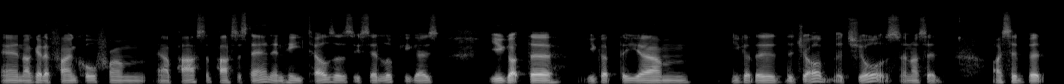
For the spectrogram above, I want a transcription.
And I get a phone call from our pastor, Pastor Stan, and he tells us, he said, "Look, he goes, you got the, you got the, um, you got the the job. It's yours." And I said, I said, but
